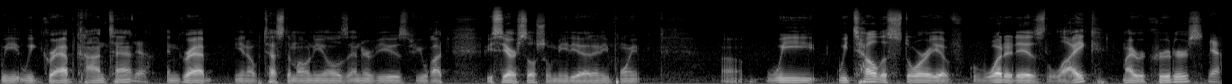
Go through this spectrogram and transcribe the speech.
We we grab content Yeah. and grab you know testimonials, interviews. If you watch, if you see our social media at any point, um, we we tell the story of what it is like my recruiters Yeah.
